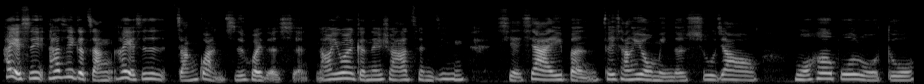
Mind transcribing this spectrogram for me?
他也是他是一个掌，他也是掌管智慧的神。然后因为 Ganesha 他曾经写下一本非常有名的书叫《摩诃波罗多》，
